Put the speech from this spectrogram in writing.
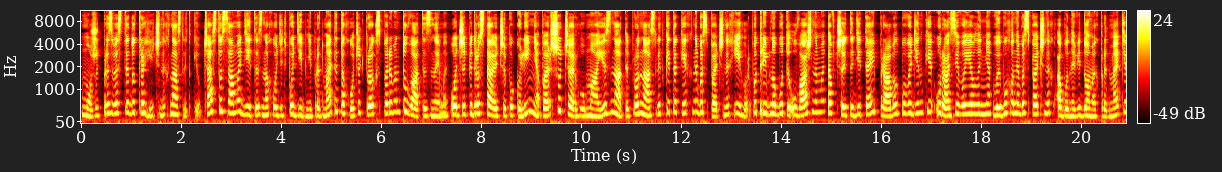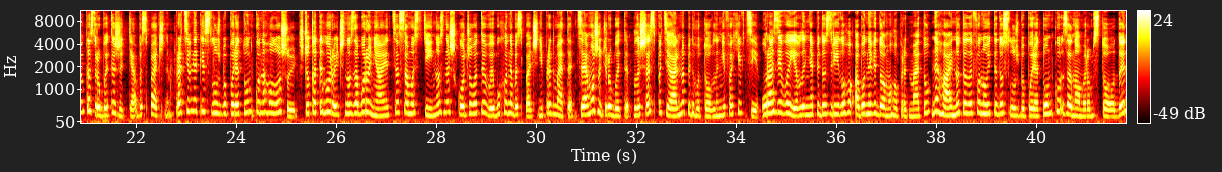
можуть призвести до трагічних наслідків. Часто саме діти знаходять подібні предмети та хочуть проекспериментувати з ними. Отже, підростаюче покоління в першу чергу має знати про наслідки таких небезпечних ігор. Потрібно бути уважними та вчити дітей правил поведінки у разі виявлення вибухонебезпечних або невідомих предметів та зробити життя безпечним. Працівники служби порятунку наголошують, що категорично забороняється самостійно знешкоджувати вибухонебезпечні предмети. Це можуть робити лише спеціально підготовлені фахівці. У разі виявлення підозрілого або невідомого предмету негайно телефонуйте до служби порятунку за номером 101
